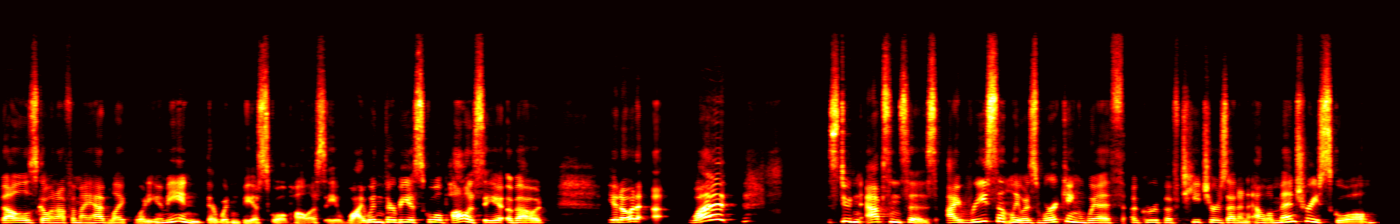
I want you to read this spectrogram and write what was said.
bells going off in my head. Like, what do you mean there wouldn't be a school policy? Why wouldn't there be a school policy about, you know what? Uh, what? Student absences. I recently was working with a group of teachers at an elementary school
